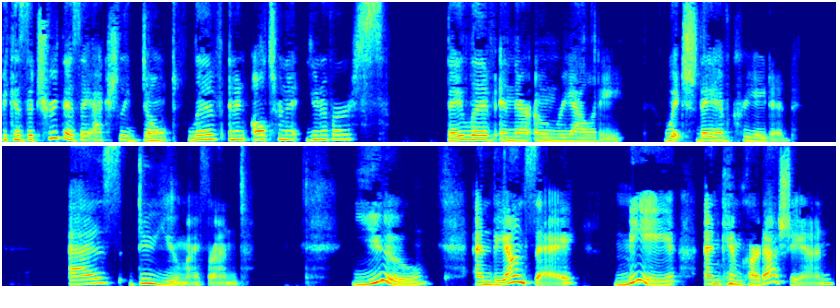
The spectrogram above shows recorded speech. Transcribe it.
Because the truth is, they actually don't live in an alternate universe. They live in their own reality, which they have created. As do you, my friend. You and Beyonce, me and Kim Kardashian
